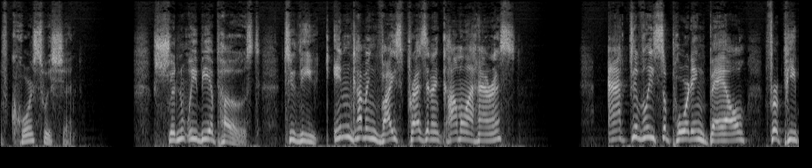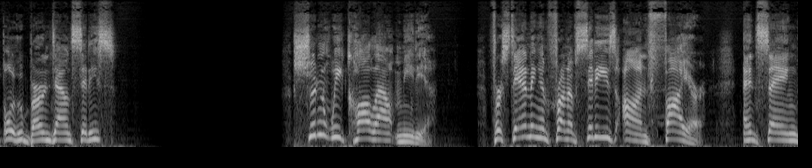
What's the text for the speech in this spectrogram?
Of course we should. Shouldn't we be opposed to the incoming Vice President Kamala Harris actively supporting bail for people who burn down cities? Shouldn't we call out media for standing in front of cities on fire and saying,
